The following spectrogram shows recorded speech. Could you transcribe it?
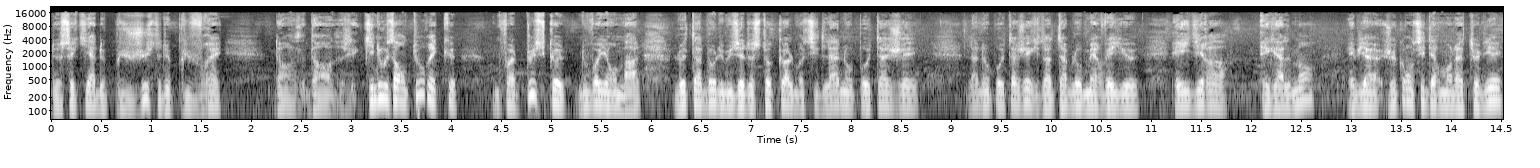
de ce qu'il y a de plus juste et de plus vrai qui nous entoure et que, une fois de plus, que nous voyons mal. Le tableau du musée de Stockholm aussi de l'anneau potager. L'anneau potager qui est un tableau merveilleux. Et il dira également, eh bien, je considère mon atelier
